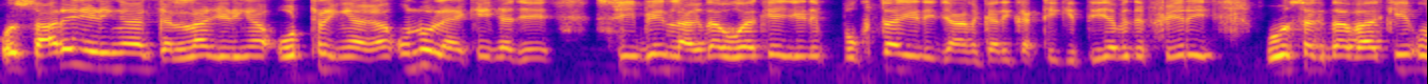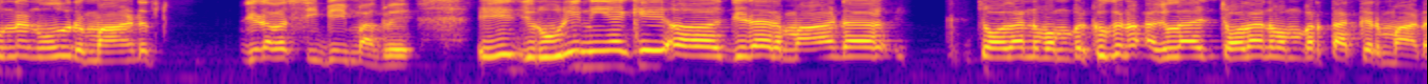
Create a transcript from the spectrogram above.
ਉਹ ਸਾਰੇ ਜਿਹੜੀਆਂ ਗੱਲਾਂ ਜਿਹੜੀਆਂ ਉੱਠ ਰਹੀਆਂ ਹੈਗਾ ਉਹਨੂੰ ਲੈ ਕੇ ਹਜੇ ਸੀਬੀਆਈ ਲੱਗਦਾ ਹੋਊਗਾ ਕਿ ਜਿਹੜੇ ਪੁਖਤਾ ਜਿਹੜੀ ਜਾਣਕਾਰੀ ਇਕੱਠੀ ਕੀਤੀ ਜਾਵੇ ਤੇ ਫਿਰ ਹੀ ਹੋ ਸਕਦਾ ਵਾ ਕਿ ਉਹਨਾਂ ਨੂੰ ਰਿਮਾਂਡ ਜਿਹੜਾ ਵਾ ਸੀਬੀਆਈ ਮੰਗ ਲੇ ਇਹ ਜ਼ਰੂਰੀ ਨਹੀਂ ਹੈ ਕਿ ਅਹ, ਜਿਹੜਾ ਰਿਮਾਂਡ ਆ 14 ਨਵੰਬਰ, ਕਿਉਂਕਿ ਅਗਲਾ 14 ਨਵੰਬਰ ਤੱਕ ਰਿਮਾਂਡ।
